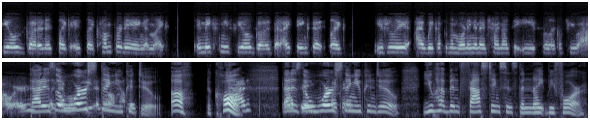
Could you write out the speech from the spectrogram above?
feels good and it's like it's like comforting and like it makes me feel good. But I think that like usually I wake up in the morning and I try not to eat for like a few hours. That is Like, the I won't eat worst thing you could do. Oh, Nicole. bad- That bad is the worst Okay. thing you can do. You have been fasting since the night before.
